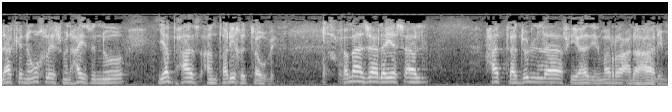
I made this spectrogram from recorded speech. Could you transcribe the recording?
لكنه مخلص من حيث أنه يبحث عن طريق التوبة. فما زال يسأل حتى دل في هذه المرة على عالم.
